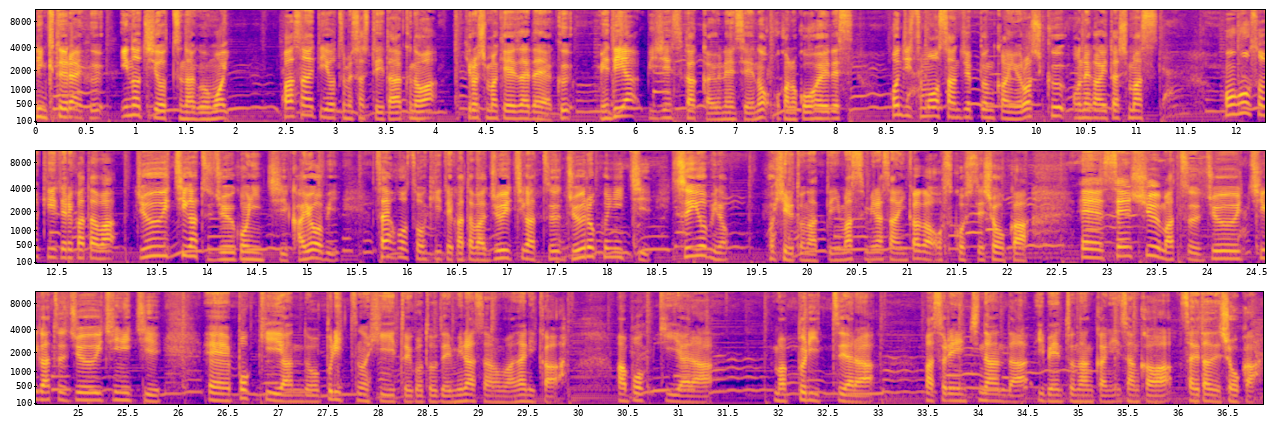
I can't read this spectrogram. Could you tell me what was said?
リンクトゥライフ命をつなぐ思い。パーソナリティを務めさせていただくのは広島経済大学メディアビジネス学科4年生の岡野光平です。本日も30分間よろしくお願いいたします。本放送を聞いている方は11月15日火曜日。再放送を聞いている方は11月16日水曜日のお昼となっています。皆さんいかがお過ごしでしょうか、えー先週末11月11日、えーポッキープリッツの日ということで皆さんは何か、まあ、ポッキーやら、まあ、プリッツやら、まあ、それにちなんだイベントなんかに参加はされたでしょうか、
